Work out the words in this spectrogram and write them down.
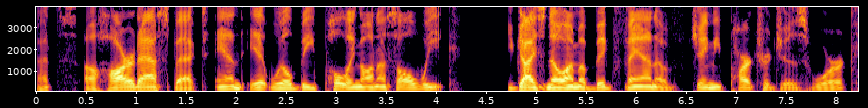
That's a hard aspect, and it will be pulling on us all week. You guys know I'm a big fan of Jamie Partridge's work.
